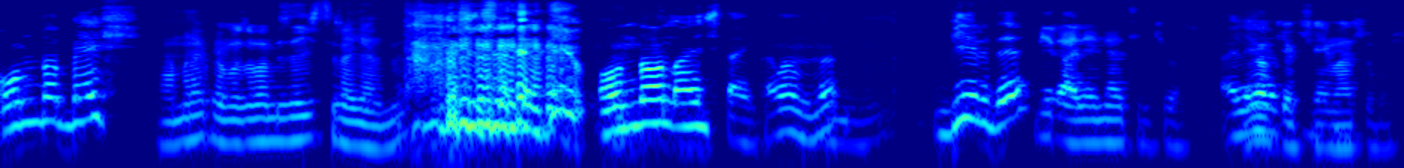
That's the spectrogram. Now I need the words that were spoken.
10'da 5 Amına koyayım o zaman bize hiç sıra gelmedi. 10'da 10 Einstein tamam mı? Bir de bir aleyna tilki olsun. Aleyna- Yok yok Şeyma Subaşı.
